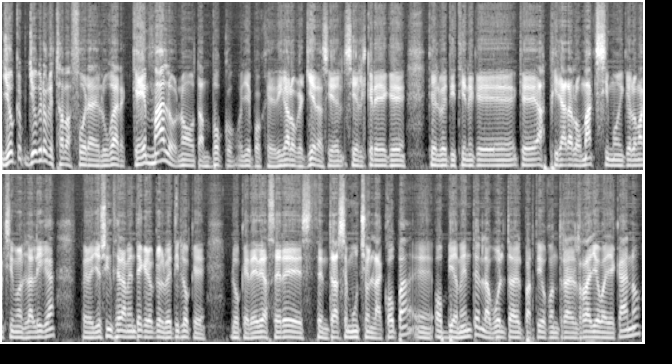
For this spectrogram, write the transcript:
Yo, creo que estaba fuera de lugar. ¿Que es malo? No, tampoco. Oye, pues que diga lo que quiera, si él, cree que, el Betis tiene que, aspirar a lo máximo y que lo máximo es la liga, pero yo sinceramente creo que el Betis lo que, debe hacer es centrarse mucho en la Copa, eh, obviamente, en la vuelta del partido contra el Rayo Vallecano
